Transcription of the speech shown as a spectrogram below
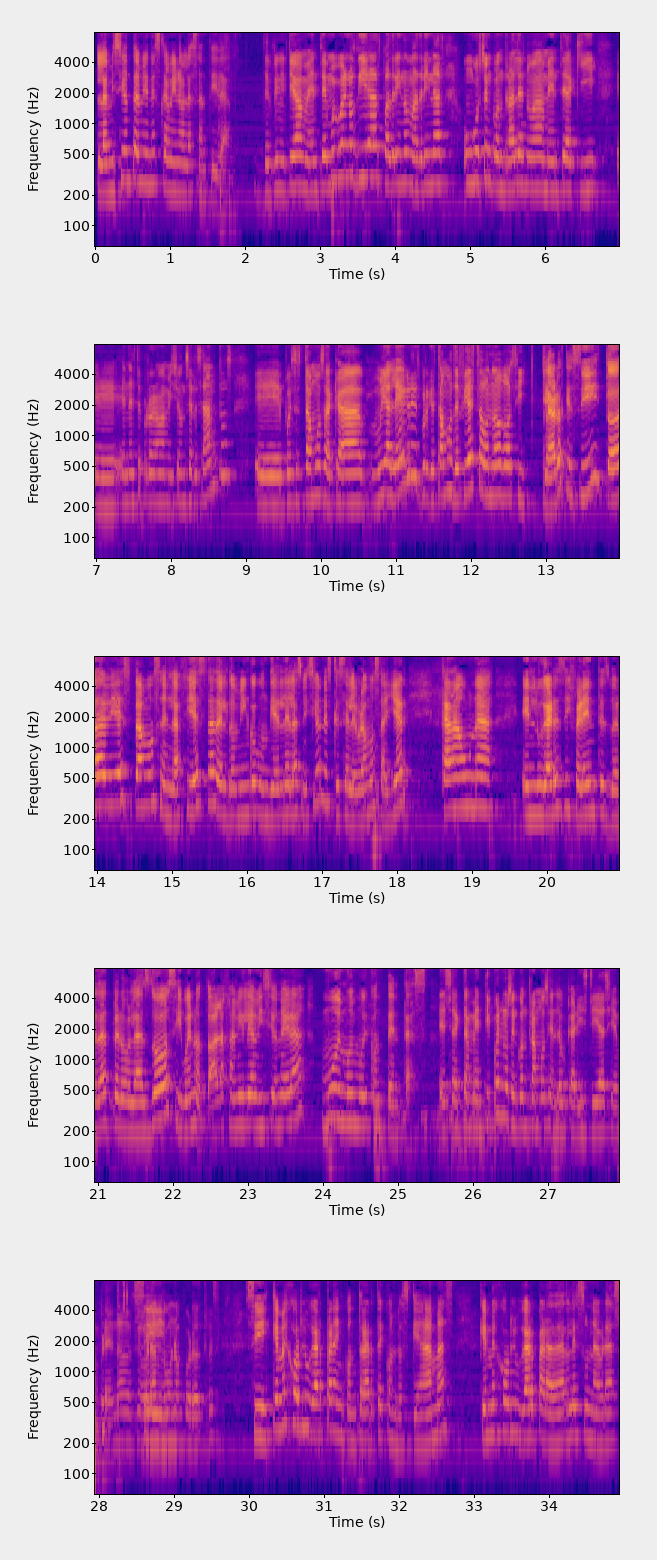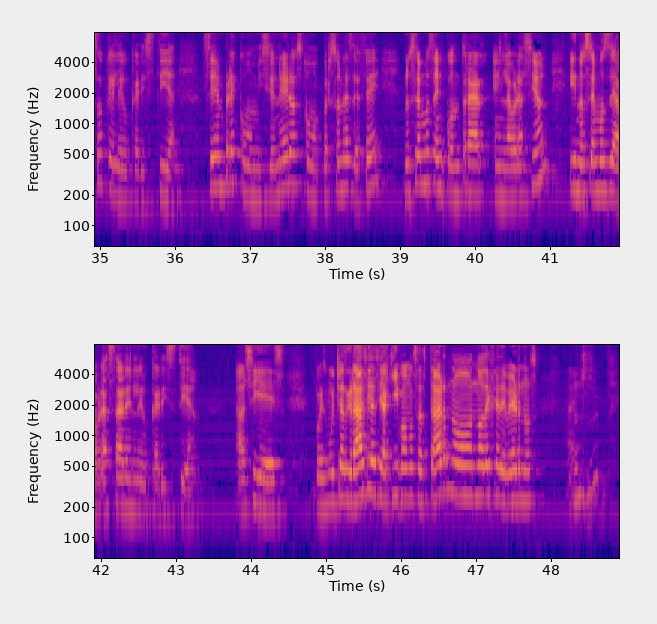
la misión también es camino a la santidad. Definitivamente. Muy buenos días, padrinos, madrinas. Un gusto encontrarles nuevamente aquí eh, en este programa Misión Ser Santos. Eh, pues estamos acá muy alegres porque estamos de fiesta, ¿o no, Rosy? Claro que sí. Todavía estamos en la fiesta del Domingo Mundial de las Misiones que celebramos ayer. Cada una en lugares diferentes, ¿verdad? Pero las dos y bueno, toda la familia misionera muy, muy, muy contentas. Exactamente. Y pues nos encontramos en la Eucaristía siempre, ¿no? Orando uno por otros. Sí, qué mejor lugar para encontrarte con los que amas, qué mejor lugar para darles un abrazo que la Eucaristía. Siempre como misioneros, como personas de fe, nos hemos de encontrar en la oración y nos hemos de abrazar en la Eucaristía. Así es. Pues muchas gracias y aquí vamos a estar, no, no deje de vernos.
